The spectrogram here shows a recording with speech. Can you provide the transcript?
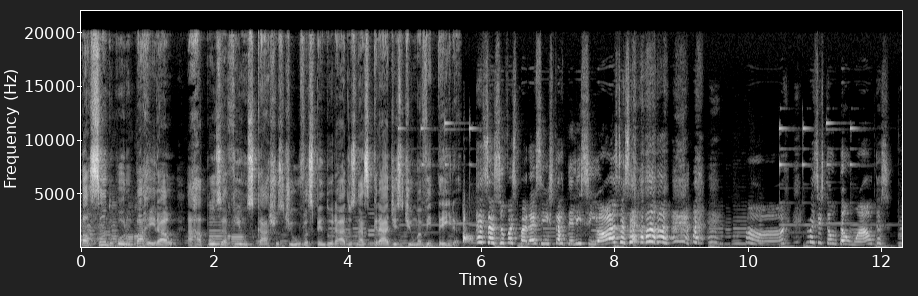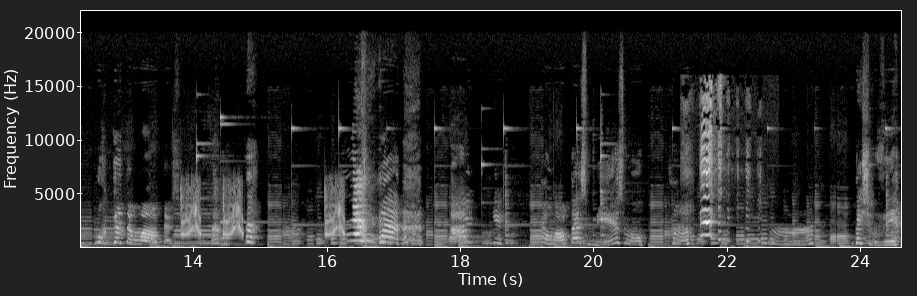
Passando por um parreiral, a raposa viu uns cachos de uvas pendurados nas grades de uma videira. Essas uvas parecem estar deliciosas. Ah, mas estão tão altas. Por que tão altas? Ai, mesmo. Hum, Deixa eu ver.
